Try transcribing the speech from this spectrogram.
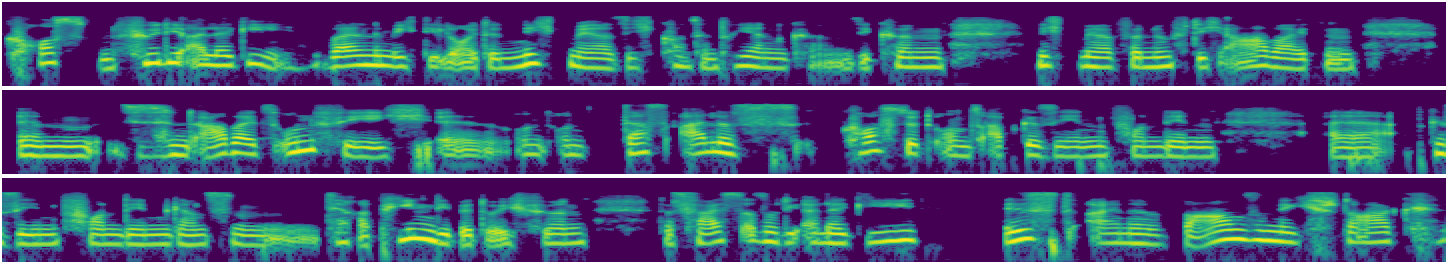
Kosten für die Allergie, weil nämlich die Leute nicht mehr sich konzentrieren können. Sie können nicht mehr vernünftig arbeiten. Ähm, sie sind arbeitsunfähig äh, und, und das alles kostet uns, abgesehen von den, äh, abgesehen von den ganzen Therapien, die wir durchführen. Das heißt also, die Allergie ist eine wahnsinnig stark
